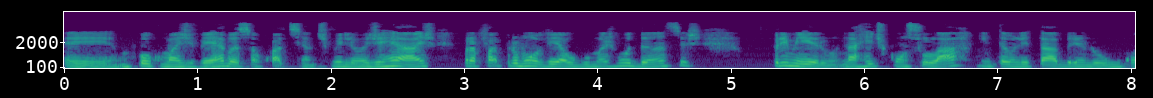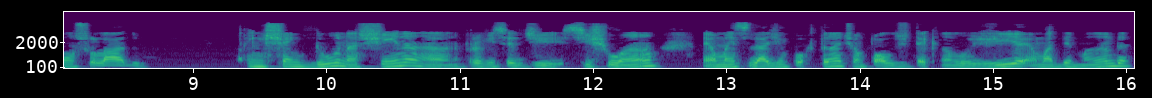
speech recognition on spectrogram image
é, um pouco mais de verba, são 400 milhões de reais, para promover algumas mudanças. Primeiro, na rede consular, então ele está abrindo um consulado em Chengdu, na China, na província de Sichuan. É uma cidade importante, é um polo de tecnologia, é uma demanda.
